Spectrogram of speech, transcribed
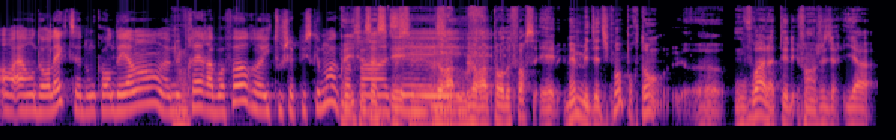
en- à Anderlecht, donc en D1, euh, mes Mm. frères à Boisfort, euh, ils touchaient plus que moi. Quoi. Oui, c'est Enfin, ça, c'est c'est- le, ra- le rapport de force. Et même médiatiquement, pourtant, euh, on voit à la télé. Enfin, je veux dire, il y a,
